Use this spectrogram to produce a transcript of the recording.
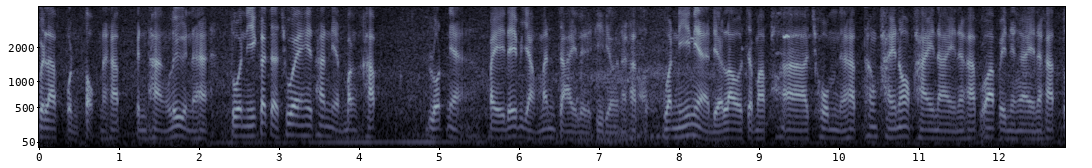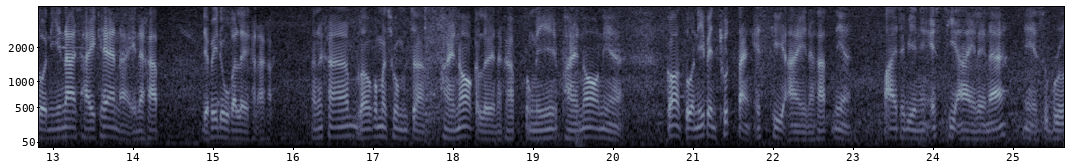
เวลาฝนตกนะครับ เป็นทางลื่นนะฮะตัวนี้ก็จะช่วยให้ท่านเนี่ยบังคับรถเนี่ย ไปได้อย่างมั่นใจเลยทีเดียวนะครับ วันนี้เนี่ยเดี๋ยวเราจะมาพาชมนะครับทั้งภายนอกภายในนะครับ ว่าเป็นยังไงนะครับ ตัวนี้น่าใช้แค่ไหนนะครับ เดี๋ยวไปดูกันเลยครับนะครับเราก็มาชมจากภายนอกกันเลยนะครับ ตรงนี้ภายนอกเนี่ยก็ตัวนี้เป็นชุดแต่ง STI นะครับเนี่ยป้ายทะเบียนยัง STI เลยนะนี่ Subaru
